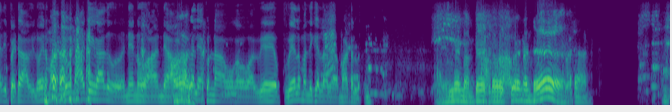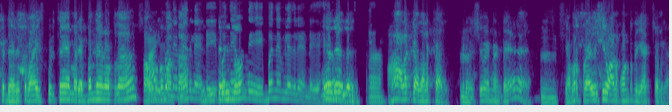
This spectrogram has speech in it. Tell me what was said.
అది పెట్ట ఆ విలువైన మాటలు నాకే కాదు. నేను ఆగలేకుండా ఒక వేల మందికి వెళ్ళాలి ఆ మాటలు. అవునండి అంటే ఇక్కడ ఏంటంటే ఆ. అంటే డైరెక్ట్ వాయిస్ పెడితే మరి ఇబ్బంది ఏమైనా ఉంటుందా? ఇబ్బంది కుమార్ సార్ ఇబ్బంది టైంలో? ఏముంది ఇబ్బంది ఏం లేదులేండి. అలా కాదు అలా కాదు. విషయం ఏంటంటే ఎవరి ప్రైవసీ వాళ్ళకు ఉంటది యాక్చువల్గా.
